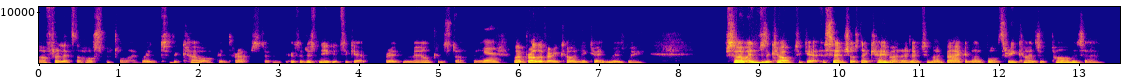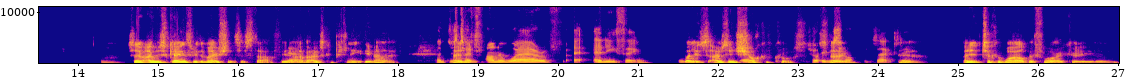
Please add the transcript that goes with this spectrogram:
after I left the hospital, I went to the co-op in Thrapston because I just needed to get bread and milk and stuff. You know? Yeah, My brother very kindly came with me. So I went into the co-op to get essentials, and I came out and I looked in my bag and I bought three kinds of parmesan. Mm. So I was going through the motions of stuff. You know, Yeah. I, I was completely mad. And just And- unaware of anything. Well, it's I was in Yeah. shock, of course. In So, shock, exactly. Yeah, and it took a while before I could even.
